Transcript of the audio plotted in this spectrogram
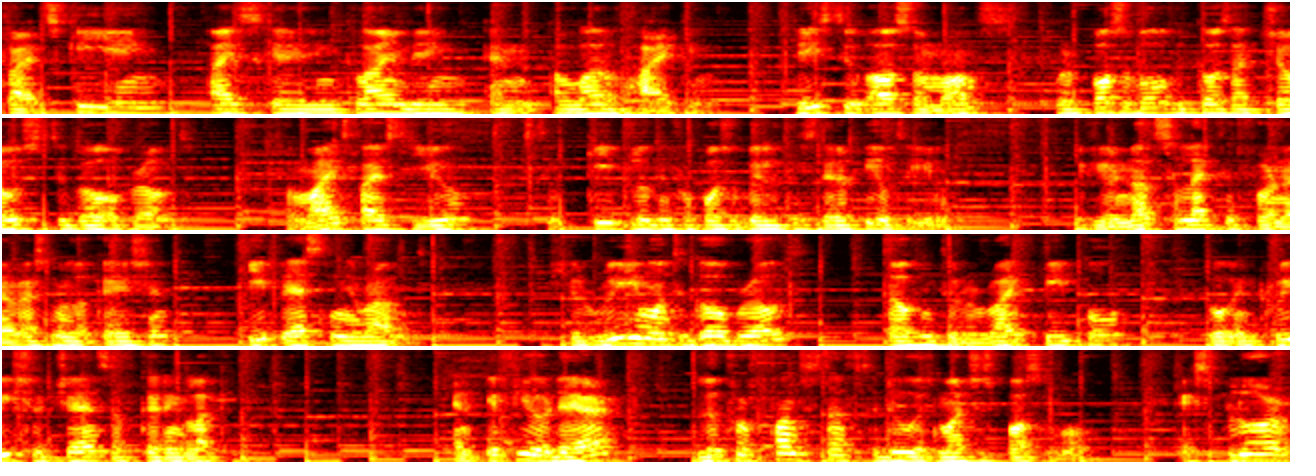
tried skiing, ice skating, climbing and a lot of hiking. These two awesome months were possible because I chose to go abroad. So my advice to you is to keep looking for possibilities that appeal to you. If you're not selected for an Erasmus location, keep asking around. If you really want to go abroad, talking to the right people will increase your chance of getting lucky. And if you're there, look for fun stuff to do as much as possible. Explore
